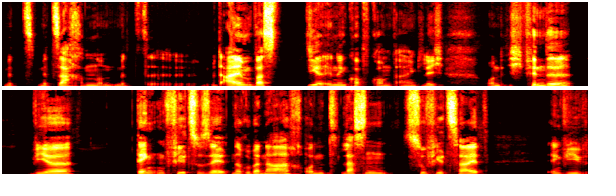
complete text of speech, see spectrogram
mit, mit Sachen und mit, äh, mit allem, was dir in den Kopf kommt eigentlich. Und ich finde, wir denken viel zu selten darüber nach und lassen zu viel Zeit irgendwie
